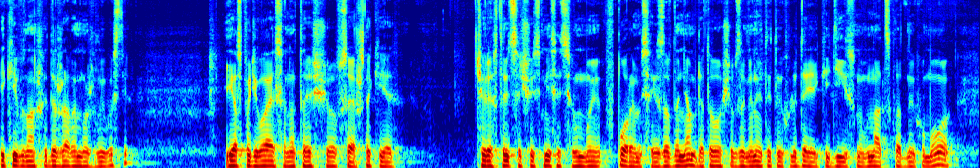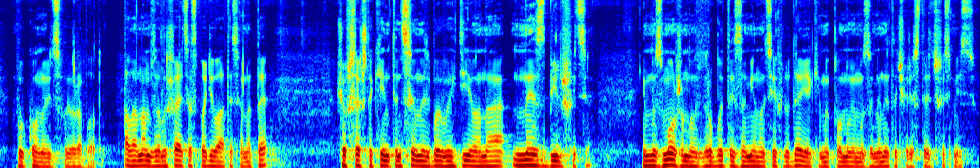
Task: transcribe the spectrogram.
які в нашій державі можливості. І я сподіваюся на те, що все ж таки через 36 місяців ми впораємося із завданням для того, щоб замінити тих людей, які дійсно в надскладних умовах виконують свою роботу. Але нам залишається сподіватися на те, що все ж таки інтенсивність бойових дій вона не збільшиться. І ми зможемо зробити заміну цих людей, які ми плануємо замінити через 36 місяців.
